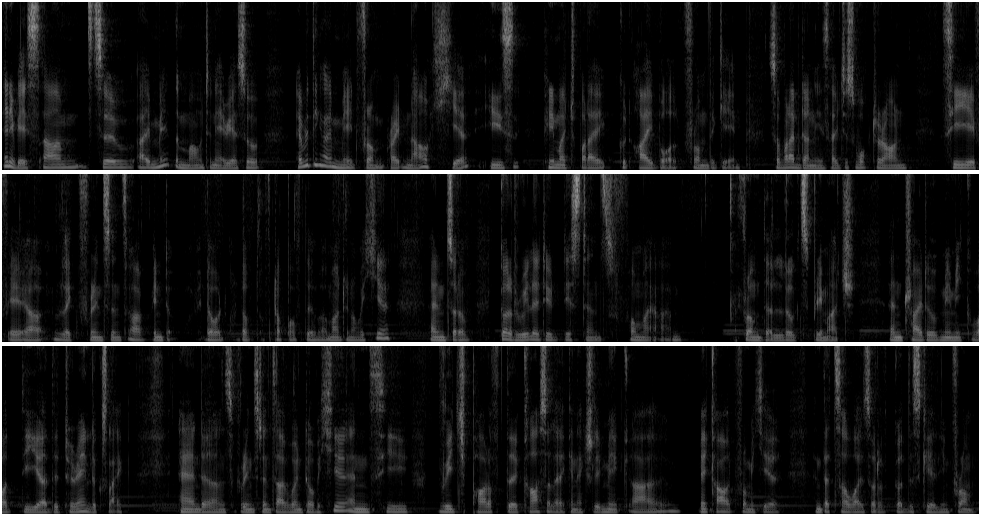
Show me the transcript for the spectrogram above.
anyways um, so i made the mountain area. So everything i made from right now here is pretty much what i could eyeball from the game. So what i've done is i just walked around see if uh, like for instance i've been to window on top of the mountain over here and sort of got a relative distance from my um, from the looks pretty much and try to mimic what the uh, the terrain looks like. And uh, so for instance i went over here and see which part of the castle i can actually make uh, make out from here. And that's how i sort of got the scaling from.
